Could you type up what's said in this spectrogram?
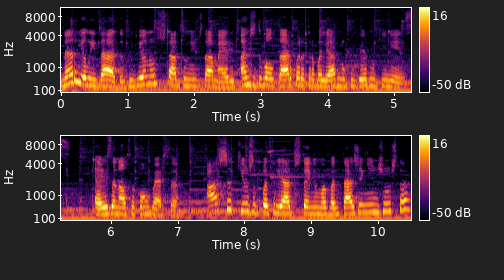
Na realidade, viveu nos Estados Unidos da América antes de voltar para trabalhar no governo guinense. Eis a nossa conversa. Acha que os repatriados têm uma vantagem injusta?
